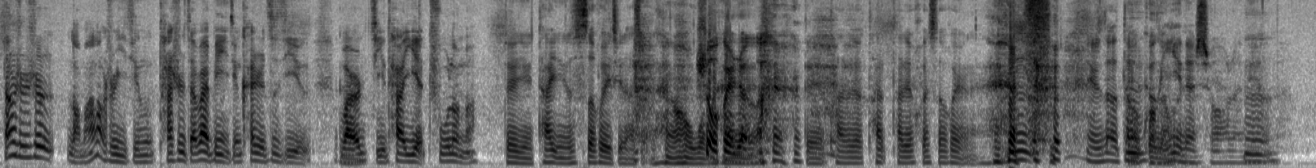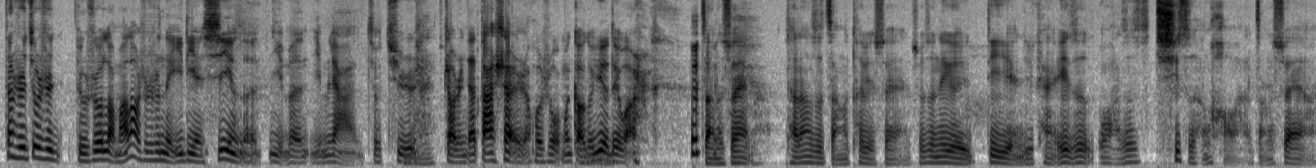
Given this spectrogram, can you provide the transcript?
当时是老马老师已经，他是在外边已经开始自己玩吉他演出了吗？对，他已经是社会吉他手了，社会人了。对，他就他他就混社会了。你知道到广义的时候了，嗯。当时就是，比如说老马老师是哪一点吸引了你们？你们俩就去找人家搭讪，然后说我们搞个乐队玩。长得帅嘛，他当时长得特别帅，就是那个第一眼就看，哎，这哇，这气质很好啊，长得帅啊。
